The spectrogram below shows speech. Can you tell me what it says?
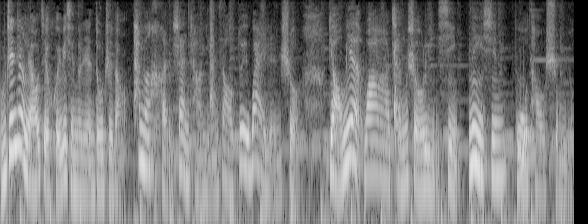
我们真正了解回避型的人都知道，他们很擅长营造对外人设，表面哇成熟理性，内心波涛汹涌，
